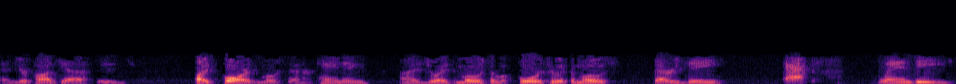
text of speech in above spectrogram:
And your podcast is by far the most entertaining. I enjoy it the most. I look forward to it the most. Barry D, Axe, Landy.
